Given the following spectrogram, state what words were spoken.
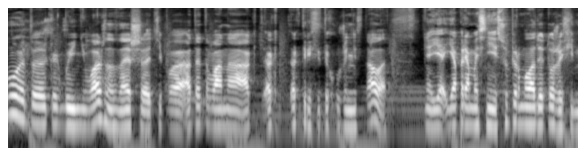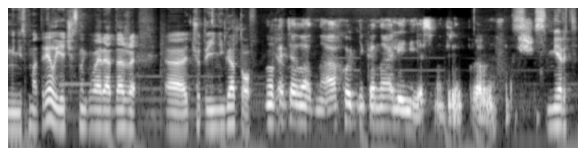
Ну, это как бы и не важно, знаешь, э, типа от этого она ак- ак- актрисой ты хуже не стала. Я, я прямо с ней супер молодой тоже фильмы не смотрел, я, честно говоря, даже э, что-то и не готов. Ну, я... хотя ладно, «Охотника на оленя» я смотрел, правда. Смерть,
